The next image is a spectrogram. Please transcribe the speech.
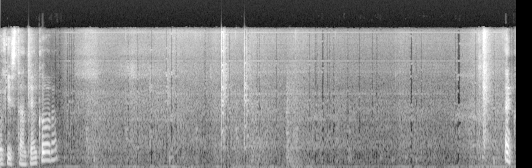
pochi istanti ancora. Ecco.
